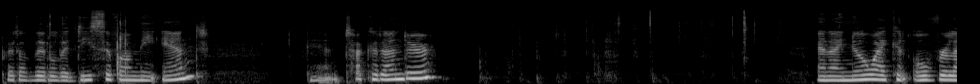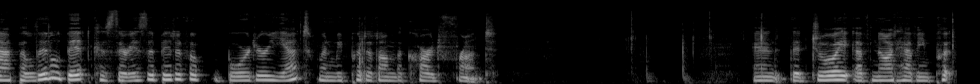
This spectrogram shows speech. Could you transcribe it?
put a little adhesive on the end, and tuck it under. And I know I can overlap a little bit because there is a bit of a border yet when we put it on the card front. And the joy of not having put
